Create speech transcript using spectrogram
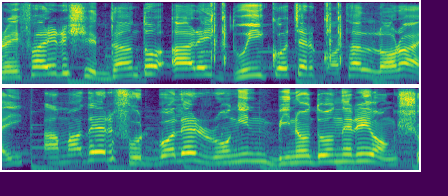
রেফারির সিদ্ধান্ত আর এই দুই কোচের কথার লড়াই আমাদের ফুটবলের রঙিন বিনোদনেরই অংশ।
